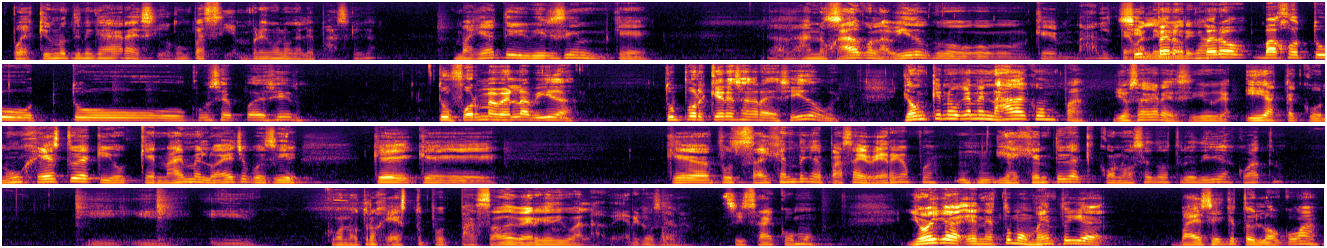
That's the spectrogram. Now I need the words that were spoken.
pues que uno tiene que ser agradecido, compa, siempre con lo que le pasa, oiga. Imagínate vivir sin que, enojado con la vida, o, o- o que ah, te sí, vale pero, verga. pero bajo tu, tu, ¿cómo se puede decir? Tu forma de ver la vida. ¿Tú por qué eres agradecido, güey? Yo aunque no gane nada, compa, yo soy agradecido, oiga. Y hasta con un gesto de que, yo, que nadie me lo ha hecho, pues decir, que, que, que pues hay gente que pasa de verga, pues. Y hay gente oiga, que conoce dos, tres días, cuatro. Y, y, y con otro gesto, pues pasado de verga, digo, a la verga, o sea, si sabe cómo. Yo, oiga, en estos momentos, ya va a decir que estoy loco, va.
